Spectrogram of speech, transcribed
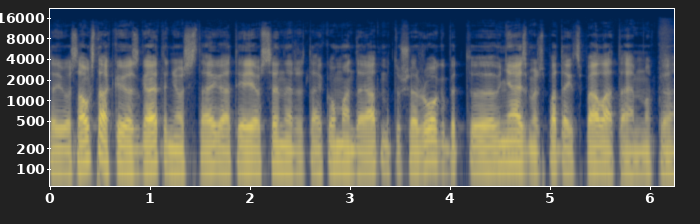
tajos augstākajos gaitaņos staigā, tie jau sen ir tai komandai atmetuši ar roku, bet uh, viņi aizmirst pateikt spēlētājiem, nu, ka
